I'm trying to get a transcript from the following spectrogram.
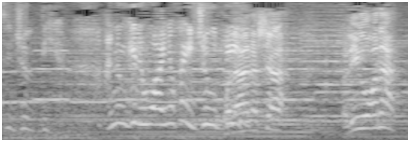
Si Judy. Anong ginawa niyo kay Judy? Wala na siya. Maligo ka na.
